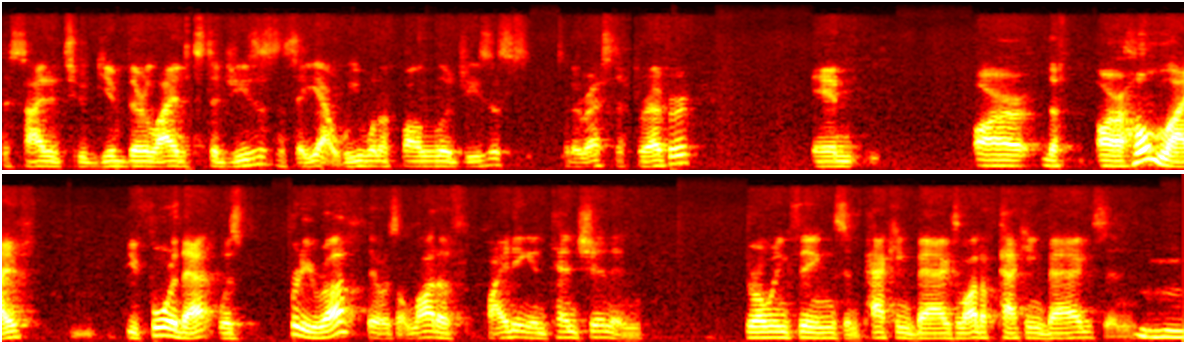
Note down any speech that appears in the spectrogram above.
decided to give their lives to Jesus and say, "Yeah, we want to follow Jesus for the rest of forever." And our the our home life before that was pretty rough. There was a lot of fighting and tension and throwing things and packing bags, a lot of packing bags, and mm-hmm.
